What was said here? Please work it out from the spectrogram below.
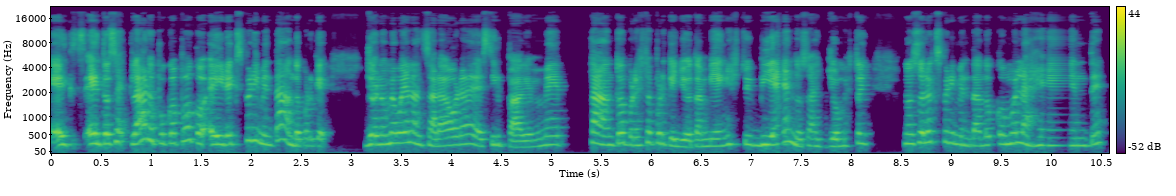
Entonces, claro, poco a poco, e ir experimentando, porque yo no me voy a lanzar ahora de decir, páguenme tanto por esto, porque yo también estoy viendo, o sea, yo me estoy no solo experimentando cómo la gente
